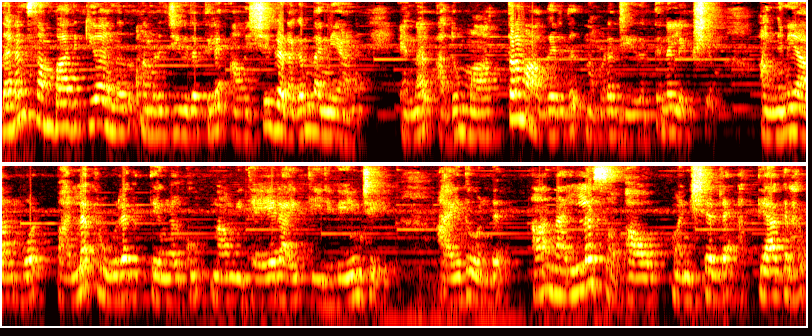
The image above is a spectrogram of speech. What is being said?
ധനം സമ്പാദിക്കുക എന്നത് നമ്മുടെ ജീവിതത്തിലെ അവശ്യ ഘടകം തന്നെയാണ്. എന്നാൽ അത് മാത്രമാകരുത് നമ്മുടെ ജീവിതത്തിന്റെ ലക്ഷ്യം. അങ്ങനെയാകുമ്പോൾ പല ക്രൂരകൃത്യങ്ങൾക്കും നാം വിധേയരായി തീരുകയും ചെയ്യും. ആയതുകൊണ്ട് ആ നല്ല സ്വഭാവം മനുഷ്യരുടെ അത്യാഗ്രഹം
